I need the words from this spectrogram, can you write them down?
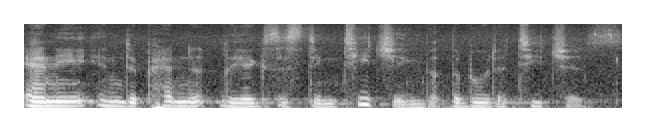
any independently existing teaching that the Buddha teaches.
